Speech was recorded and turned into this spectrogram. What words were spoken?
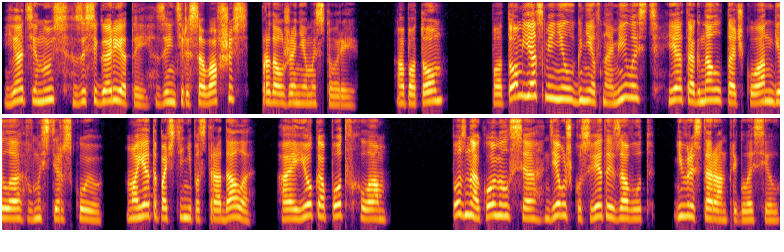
Я тянусь за сигаретой, заинтересовавшись продолжением истории. А потом Потом я сменил гнев на милость и отогнал тачку ангела в мастерскую. Моя-то почти не пострадала, а ее капот в хлам. Познакомился, девушку Светой зовут, и в ресторан пригласил.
